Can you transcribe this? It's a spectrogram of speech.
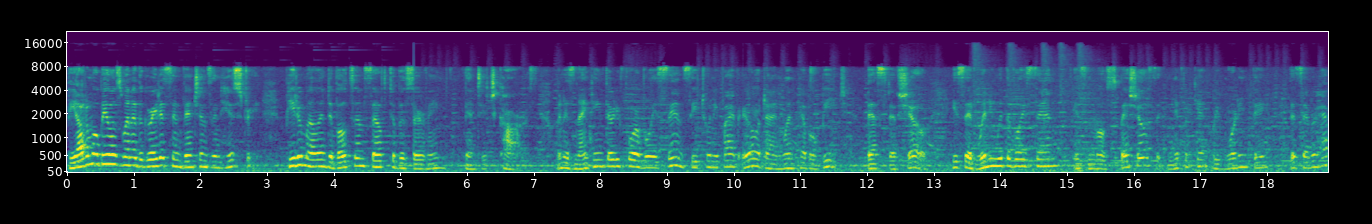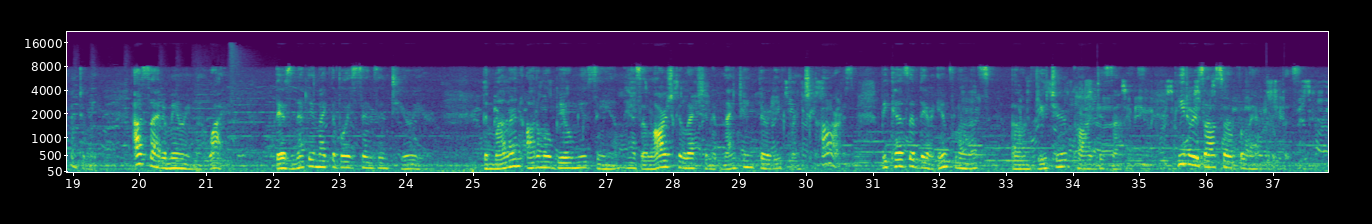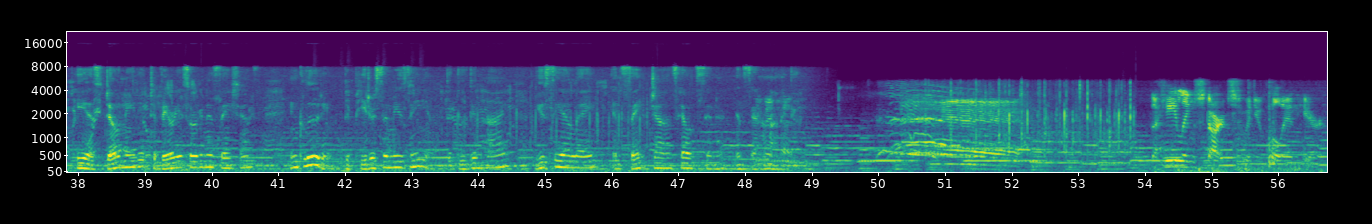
The automobile is one of the greatest inventions in history. Peter Mullin devotes himself to preserving vintage cars. When his 1934 Voisin C25 Aerodyne won Pebble Beach Best of Show, he said, winning with the Voisin is the most special, significant, rewarding thing that's ever happened to me. Outside of marrying my wife, there's nothing like the Voisin's interior. The Mullin Automobile Museum has a large collection of 1930 French cars because of their influence on future car designs. Peter is also a philanthropist. He has donated to various organizations, including the Petersen Museum, the Guggenheim, UCLA, and St. John's Health Center in Santa Monica. The healing starts when you pull in here.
